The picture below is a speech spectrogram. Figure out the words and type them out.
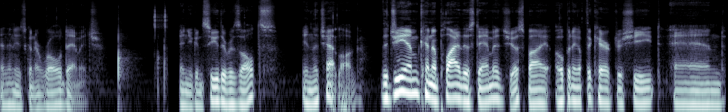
and then he's going to roll damage. And you can see the results in the chat log. The GM can apply this damage just by opening up the character sheet and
